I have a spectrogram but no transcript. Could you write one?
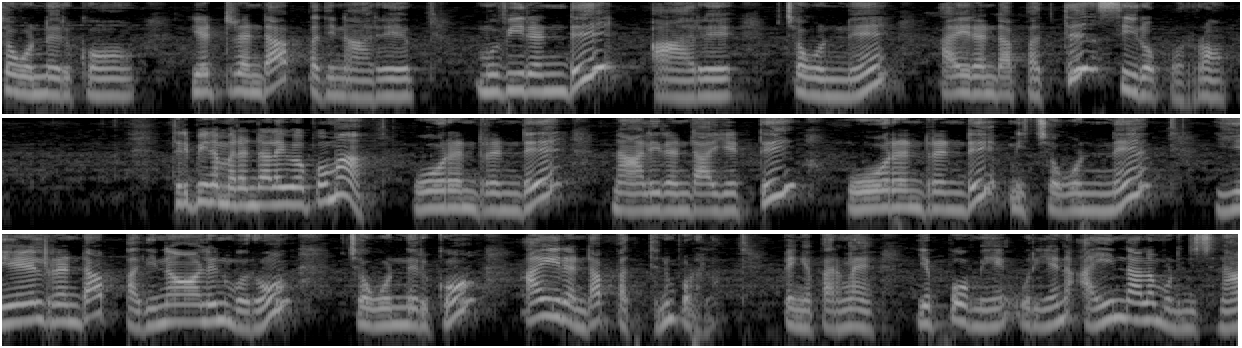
ச ஒன்று இருக்கும் எட்டு ரெண்டா பதினாறு முவி ரெண்டு ஆறு. ஸோ ஒன்று ஐ ரெண்டா பத்து ஜீரோ போடுறோம். திருப்பி நம்ம ரெண்டு அளவு வைப்போமா? ஓரன் ரெண்டு நாலு ரெண்டா எட்டு. ஓரன் ரெண்டு மிச்சம் ஒன்று ஏழு ரெண்டா பதினாலுன்னு வரும். மிச்சம் ஒன்று இருக்கும். ஐ ரெண்டா பத்துன்னு போடலாம். இப்போ இங்கே பாருங்களேன். எப்போவுமே ஒரு எண் ஐந்தால் முடிஞ்சிச்சுன்னா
